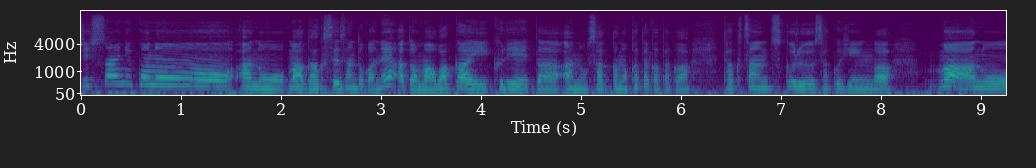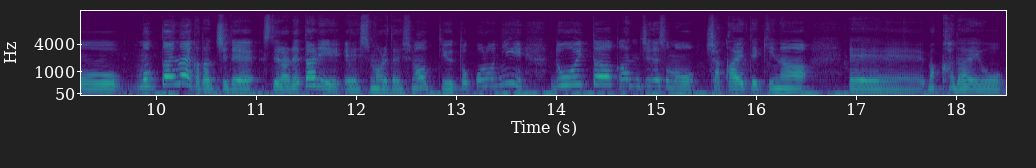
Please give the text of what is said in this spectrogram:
実際にこのあの、まあ、学生さんとかねあとはまあ若いクリエイターあの作家の方々がたくさん作る作品が、まあ、あのもったいない形で捨てられたり、えーしまわれたりしまうっていうところにどういった感じでその社会的な、えーまあ、課題を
